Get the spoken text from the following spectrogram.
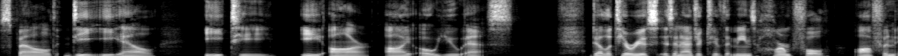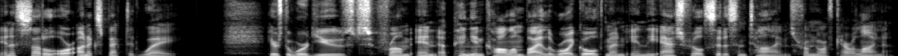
spelled D E L E T E R I O U S. Deleterious is an adjective that means harmful, often in a subtle or unexpected way. Here's the word used from an opinion column by Leroy Goldman in the Asheville Citizen Times from North Carolina.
